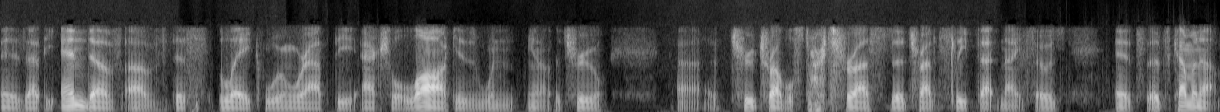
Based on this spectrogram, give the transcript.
is at the end of of this lake when we're at the actual lock is when you know the true uh, true trouble starts for us to try to sleep that night. So it's it's it's coming up.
